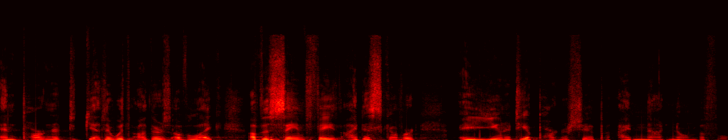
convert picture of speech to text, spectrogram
and partnered together with others of like of the same faith, I discovered a unity, a partnership I'd not known before,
